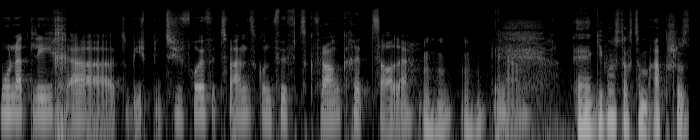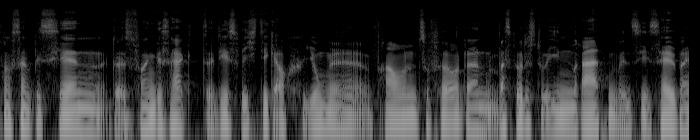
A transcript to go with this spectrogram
monatlich äh, zum Beispiel zwischen 25 und 50 Franken zahlen. Mhm, mh. Genau. Äh, gib uns doch zum Abschluss noch so ein bisschen, du hast vorhin gesagt, dir ist wichtig, auch junge Frauen zu fördern. Was würdest du ihnen raten, wenn sie selber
